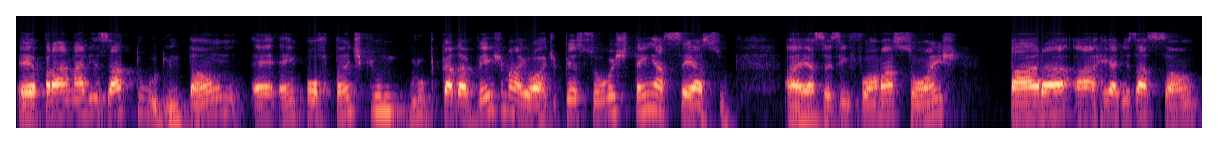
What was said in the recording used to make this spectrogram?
é, para analisar tudo. Então, é, é, importante que um grupo cada vez maior de pessoas tenha acesso a essas informações para a realização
